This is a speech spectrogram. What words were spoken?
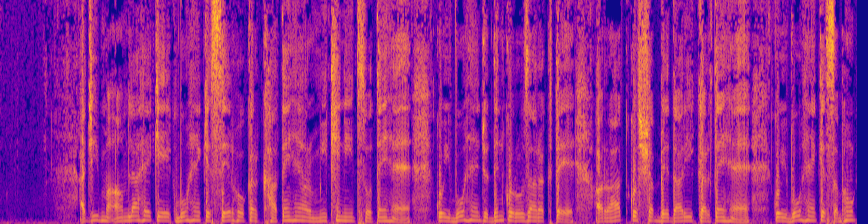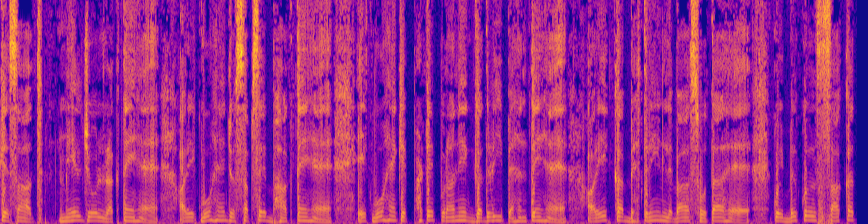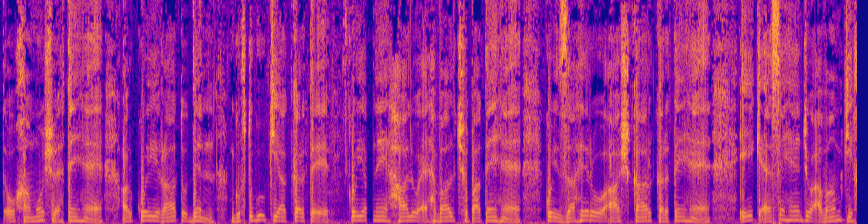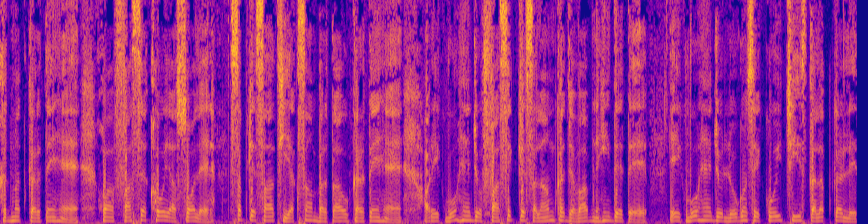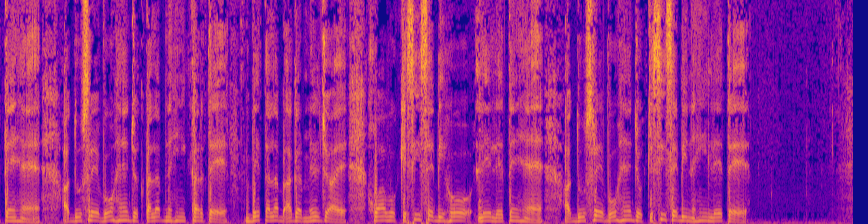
عجیب معاملہ ہے کہ ایک وہ ہیں کہ سیر ہو کر کھاتے ہیں اور میٹھی نیند سوتے ہیں۔ کوئی وہ ہیں جو دن کو روزہ رکھتے اور رات کو شب بیداری کرتے ہیں۔ کوئی وہ ہیں کہ سبھوں کے ساتھ میل جول رکھتے ہیں اور ایک وہ ہیں جو سب سے بھاگتے ہیں۔ ایک وہ ہیں کہ پھٹے پرانے گدڑی پہنتے ہیں اور ایک کا بہترین لباس ہوتا ہے۔ کوئی بالکل ساکت و خاموش رہتے ہیں اور کوئی رات و دن گفتگو کیا کرتے۔ کوئی اپنے حال و احوال چھپاتے ہیں۔ کوئی ظاہر و آشکار کرتے ہیں۔ ایک ایسے ہیں جو عوام کی خدمت کرتے ہیں۔ خواہ فاسق ہو یا صالح، سب کے ساتھ یکساں برتاؤ کرتے ہیں اور ایک وہ ہیں جو فاسق کے سلام کا جواب نہیں دیتے، ایک وہ ہیں جو لوگوں سے کوئی چیز طلب کر لیتے ہیں اور دوسرے وہ ہیں جو طلب نہیں کرتے۔ بے طلب اگر مل جائے، خواہ وہ کسی سے بھی ہو، لے لیتے ہیں۔ اور دوسرے وہ ہیں جو کسی سے بھی نہیں لیتے۔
